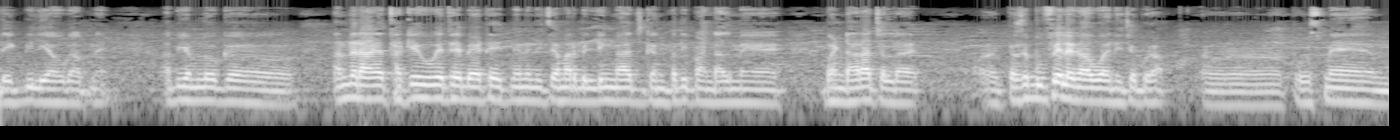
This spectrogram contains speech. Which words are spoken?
देख भी लिया होगा आपने। अभी हम लोग अंदर आए थके हुए थे बैठे इतने में नीचे हमारे बिल्डिंग में आज गणपति पंडाल में भंडारा चल रहा है। और से बुफे लगा हुआ है नीचे पूरा। और तो उसमें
